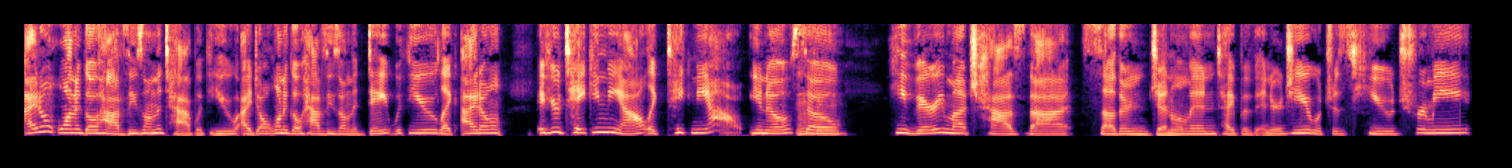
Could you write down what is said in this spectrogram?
I don't want to go have these on the tab with you. I don't want to go have these on the date with you. Like, I don't, if you're taking me out, like take me out, you know? So Mhm. he very much has that Southern gentleman type of energy, which is huge for me.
